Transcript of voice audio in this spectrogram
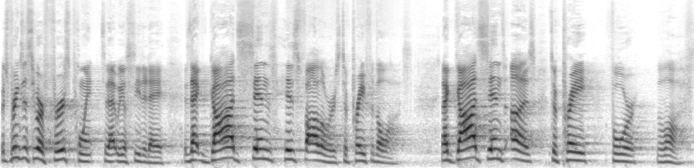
Which brings us to our first point that we'll see today is that God sends his followers to pray for the lost. That God sends us to pray for the lost.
